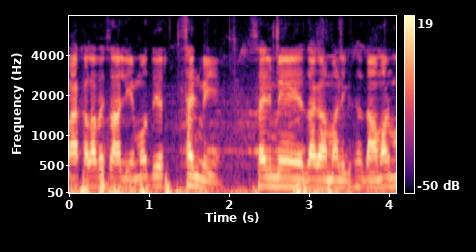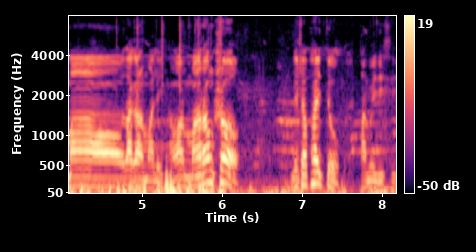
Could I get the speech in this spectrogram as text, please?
মা কালার হয়েছে আলিয়ামদের সাইড মেয়ে। সাইন মেয়ে জায়গার মালিক আমার মা জায়গার মালিক। আমার মার অংশ যেটা পাইতো আমি দিছি।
